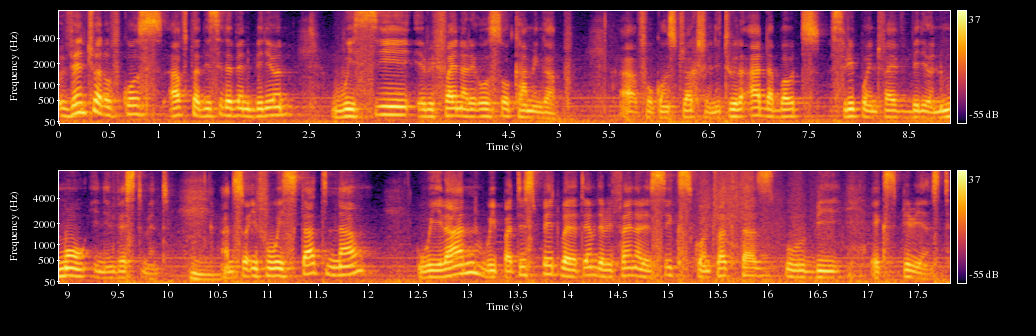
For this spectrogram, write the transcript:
eventually, of course, after this 11 billion, we see a refinery also coming up uh, for construction. It will add about 3.5 billion more in investment. And so if we start now, we learn, we participate. By the time the refinery six contractors will be experienced.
